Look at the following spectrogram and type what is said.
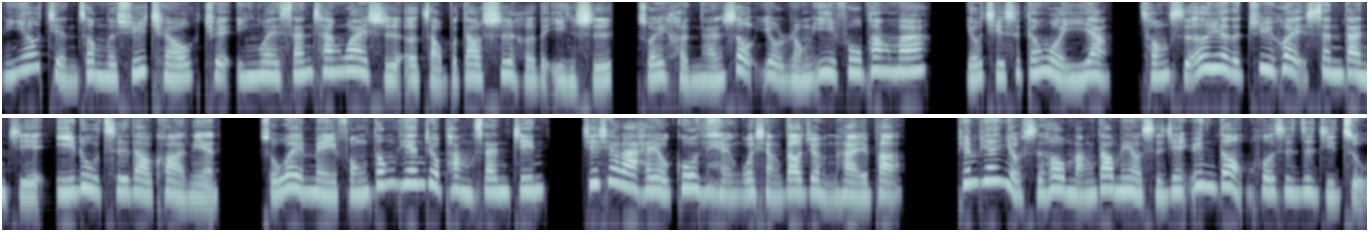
你有减重的需求，却因为三餐外食而找不到适合的饮食，所以很难受又容易复胖吗？尤其是跟我一样，从十二月的聚会、圣诞节一路吃到跨年，所谓每逢冬天就胖三斤，接下来还有过年，我想到就很害怕。偏偏有时候忙到没有时间运动，或是自己煮，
